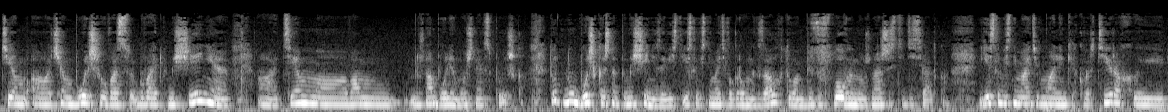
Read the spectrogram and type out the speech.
тем а, чем больше у вас бывает помещение, а, тем вам нужна более мощная вспышка. Тут, ну, больше, конечно, от помещения зависит. Если вы снимаете в огромных залах, то вам, безусловно, нужна шестидесятка. Если вы снимаете в маленьких квартирах и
